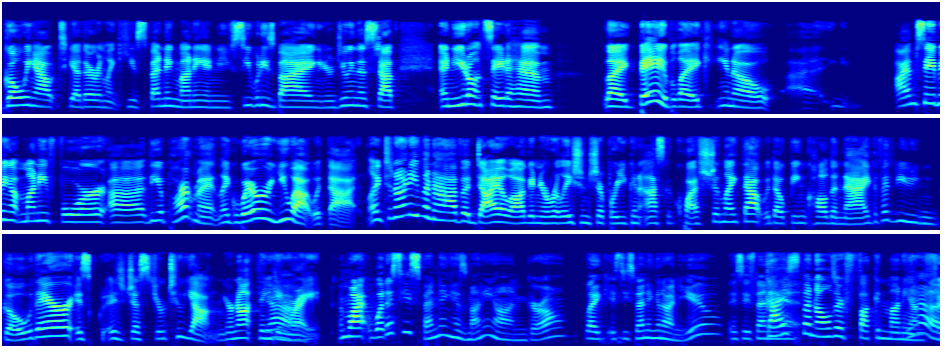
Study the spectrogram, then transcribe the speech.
going out together and like he's spending money and you see what he's buying and you're doing this stuff and you don't say to him, like, babe, like, you know, I'm saving up money for uh, the apartment. Like, where are you at with that? Like, to not even have a dialogue in your relationship where you can ask a question like that without being called a nag. The fact that you can go there is is just you're too young. You're not thinking Yeah. right. And why? What is he spending his money on, girl? Like, is he spending it on you? Is he spending Guys it? spend all their fucking money Yeah, on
